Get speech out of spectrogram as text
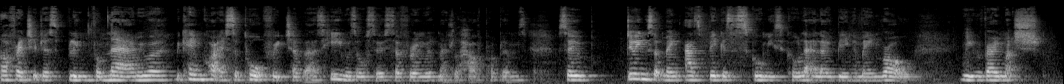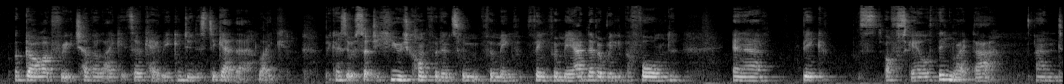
our friendship just bloomed from there. And we were became quite a support for each other as he was also suffering with mental health problems. So doing something as big as a school musical, let alone being a main role, we were very much a guard for each other. Like it's okay, we can do this together. Like because it was such a huge confidence for, for me thing for me. I'd never really performed in a big off scale thing like that, and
